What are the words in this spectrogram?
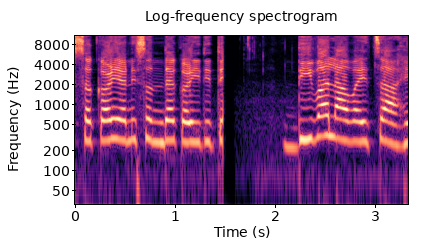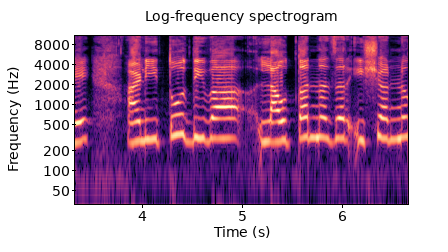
सकाळी आणि संध्याकाळी तिथे दिवा लावायचा आहे आणि तो दिवा लावताना जर ईशान्य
